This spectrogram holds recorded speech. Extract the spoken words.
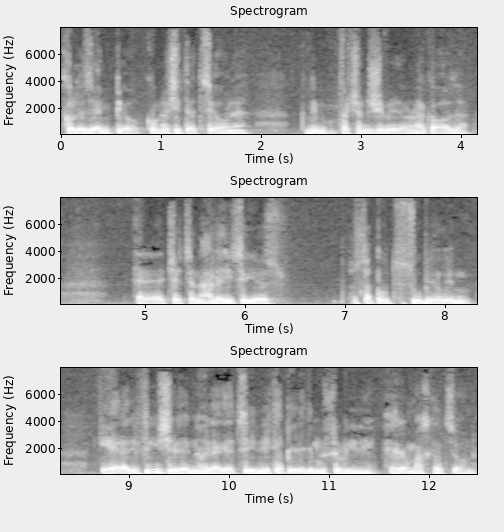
con l'esempio, con una citazione, facendoci vedere una cosa. Era eccezionale, io ho saputo subito che, che era difficile noi ragazzini capire che Mussolini era un mascalzone,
